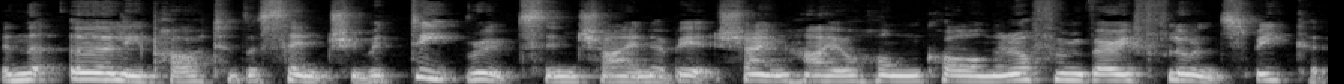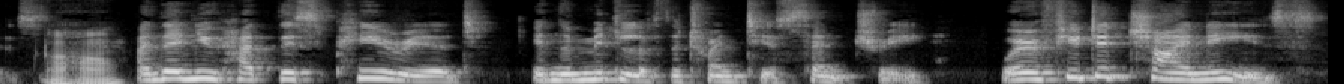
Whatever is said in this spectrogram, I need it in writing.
in the early part of the century with deep roots in China, be it Shanghai or Hong Kong, and often very fluent speakers. Uh-huh. And then you had this period in the middle of the 20th century where if you did Chinese,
